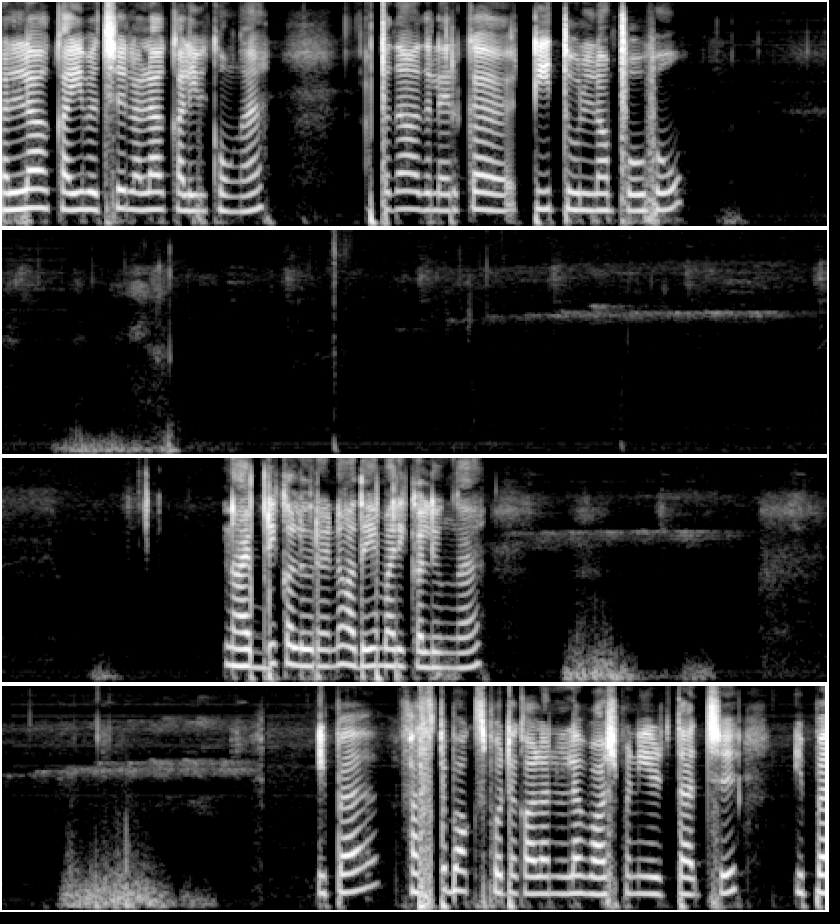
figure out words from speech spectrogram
நல்லா கை வச்சு நல்லா கழுவிக்கோங்க. அப்போ தான் அதில் இருக்க டீத்தூள்லாம் போகும். நான் எப்படி கழுவுறேனோ அதே மாதிரி கழுவுங்க. இப்போ ஃபஸ்ட்டு பாக்ஸ் போட்ட காளான் நல்லா வாஷ் பண்ணி எடுத்தாச்சு. இப்போ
